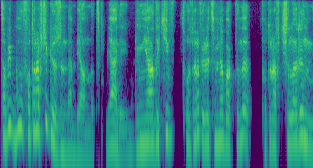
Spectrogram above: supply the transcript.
tabii bu fotoğrafçı gözünden bir anlatım. Yani dünyadaki fotoğraf üretimine baktığında fotoğrafçıların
